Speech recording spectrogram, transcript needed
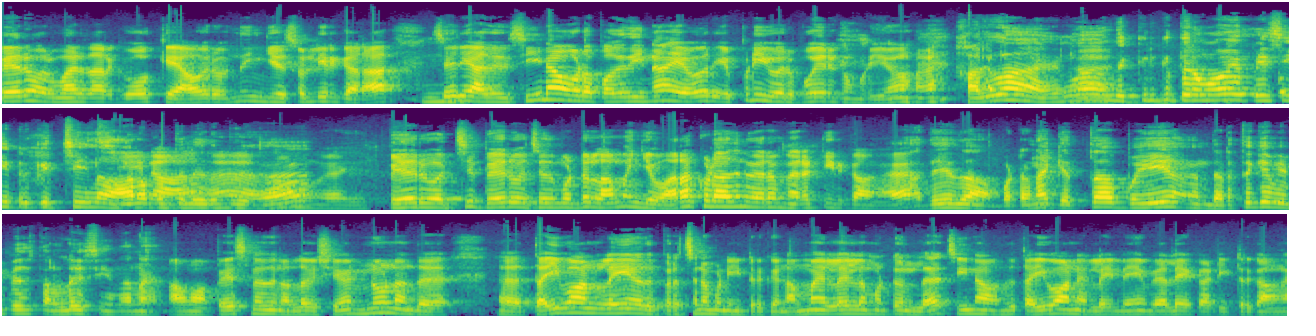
பேரும் ஒரு மாதிரி தான் இருக்கு. ஓகே அவர் வந்து இங்க சொல்லியிருக்காரா? சரி அது சீனாவோட பகுதினா எவர் எப்படி இவர் போயிருக்க முடியும்? அதுதான் எல்லாம் வந்து கிறுக்குத்தனமாவே பேசிட்டு இருக்கு சீனா ஆரம்பத்துல இருந்து. பேர் வச்சு பேர் வச்சது மட்டும் இல்லாம இங்க வரக்கூடாதுன்னு வேற மிரட்டி இருக்காங்க அதேதான் பட் ஆனா கெத்தா போய் அந்த இடத்துக்கே போய் பேசுறது நல்ல விஷயம் தானே? ஆமா பேசுனது நல்ல விஷயம். இன்னொன்னு அந்த தைவான்லயும் அது பிரச்சனை பண்ணிட்டு இருக்கு. நம்ம எல்லையில மட்டும் இல்ல சீனா வந்து தைவான் எல்லையிலயும் வேலையை காட்டிட்டு இருக்காங்க.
